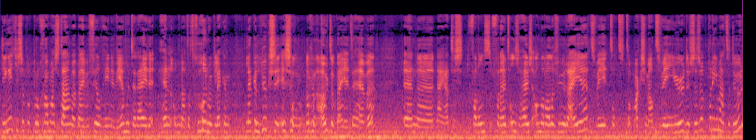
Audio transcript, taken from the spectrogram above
dingetjes op het programma staan waarbij we veel heen en weer moeten rijden. En omdat het gewoon ook lekker, lekker luxe is om nog een auto bij je te hebben. En uh, nou ja, het is van ons, vanuit ons huis anderhalf uur rijden. Twee, tot, tot maximaal twee uur. Dus dat is ook prima te doen.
